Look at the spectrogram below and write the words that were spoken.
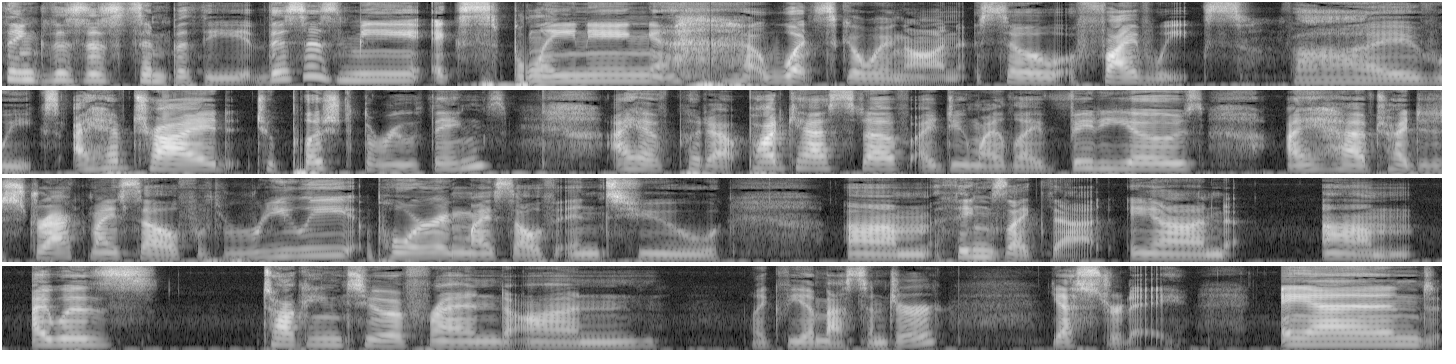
think this is sympathy. This is me explaining what's going on. So, five weeks five weeks. I have tried to push through things. I have put out podcast stuff. I do my live videos. I have tried to distract myself with really pouring myself into um, things like that. And um, I was talking to a friend on like via Messenger yesterday, and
